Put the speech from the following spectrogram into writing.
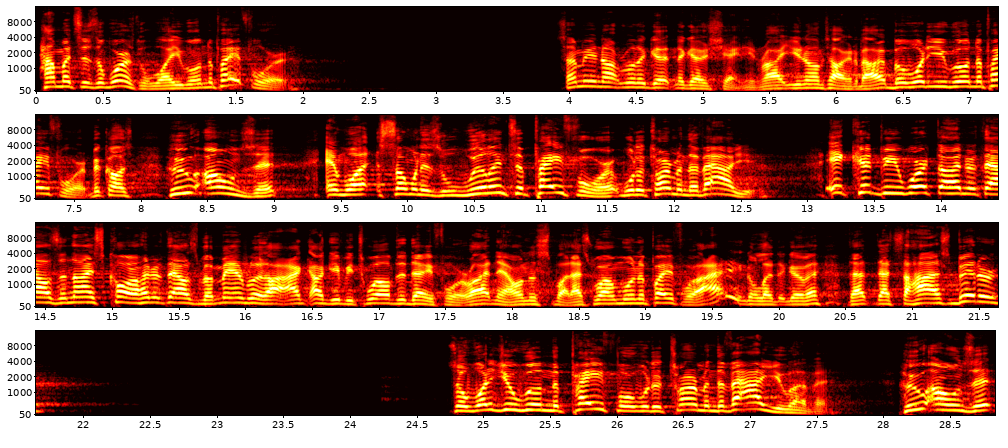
How much is it worth? Well, what are you willing to pay for it? Some of you are not really good at negotiating, right? You know I'm talking about. It. But what are you willing to pay for it? Because who owns it and what someone is willing to pay for it will determine the value. It could be worth a hundred thousand, nice car, a hundred thousand, but man, really, I, will give you twelve today for it right now on the spot. That's what I'm willing to pay for. It. I ain't gonna let it go. That, that's the highest bidder. So what are you willing to pay for will determine the value of it. Who owns it?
